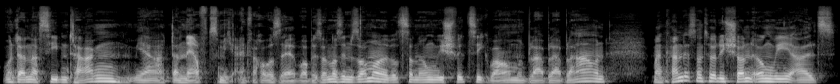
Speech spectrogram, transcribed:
und dann nach sieben Tagen, ja, dann nervt's mich einfach auch selber. Besonders im Sommer wird's dann irgendwie schwitzig, warm und bla bla bla. Und man kann das natürlich schon irgendwie als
